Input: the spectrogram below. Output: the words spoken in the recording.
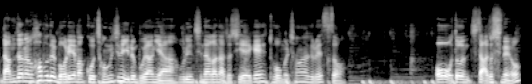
남자는 화분을 머리에 맞고 정신을 잃은 모양이야. 우린 지나가는 아저씨에게 도움을 청하기로 했어. 어, 어떤 진짜 아저씨네요.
